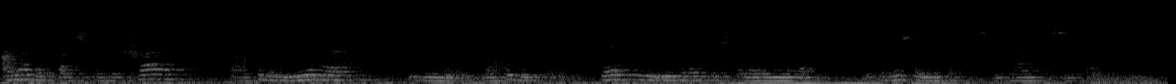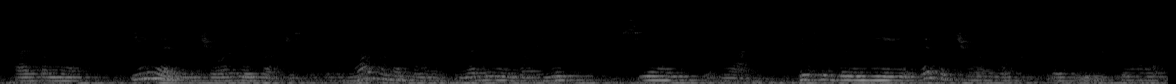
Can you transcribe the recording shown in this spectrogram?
Она достаточно большая, а, современная и находится вот в центре Юго-Восточного района. И, конечно, ее практически знают все карагандинцы. Поэтому имя этого человека, в честь которого названа эта улица, я думаю, должны все мы знать. Если бы не этот человек, Гапиев, то,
